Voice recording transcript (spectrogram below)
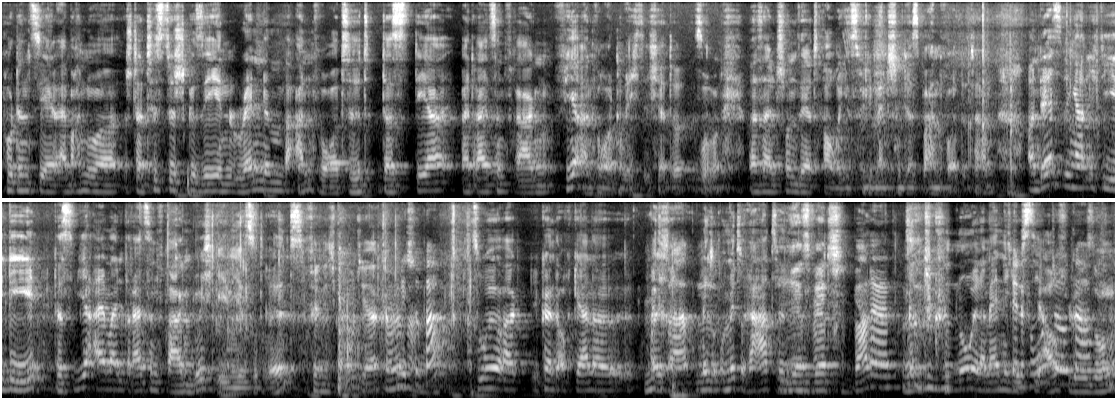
potenziell einfach nur statistisch gesehen random beantwortet, dass der bei 13 Fragen vier Antworten richtig hätte. So, was halt schon sehr traurig ist für die Menschen, die das beantwortet haben. Und deswegen hatte ich die Idee, dass wir einmal die 13 Fragen durchgehen hier zu dritt. Finde ich gut, ja, kann man Nicht machen. super? Zuhörer, ihr könnt auch gerne Mitraten. Mit, mitraten. Jetzt wird spannend. Mit Knobeln am Ende gibt es die. Auflösung.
